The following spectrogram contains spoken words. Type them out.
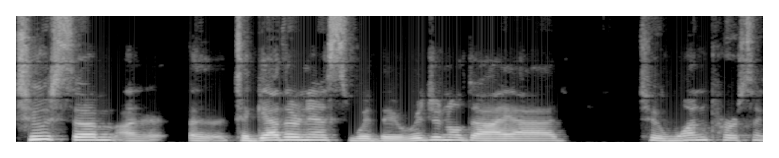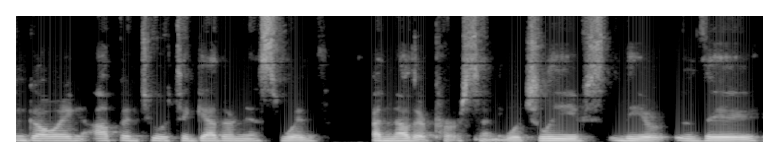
twosome, a, a togetherness with the original dyad, to one person going up into a togetherness with another person, which leaves the the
